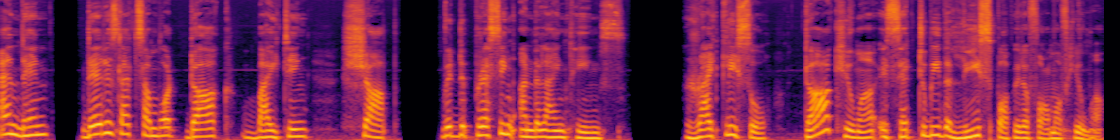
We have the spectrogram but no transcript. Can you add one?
And then there is that somewhat dark, biting, sharp, with depressing underlying themes. Rightly so, dark humor is said to be the least popular form of humor.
